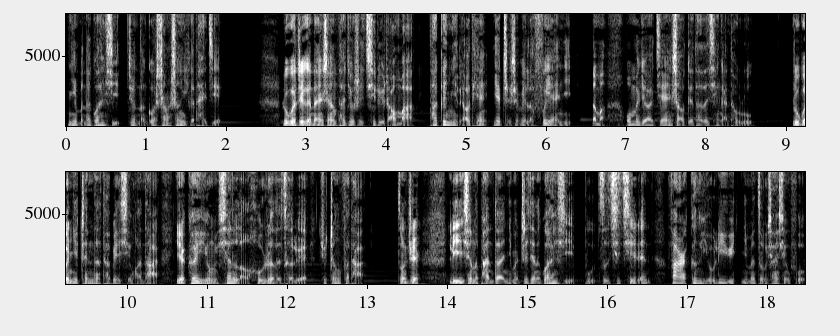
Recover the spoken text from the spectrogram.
你们的关系就能够上升一个台阶。如果这个男生他就是骑驴找马，他跟你聊天也只是为了敷衍你，那么我们就要减少对他的情感投入。如果你真的特别喜欢他，也可以用先冷后热的策略去征服他。总之，理性的判断你们之间的关系，不自欺欺人，反而更有利于你们走向幸福。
